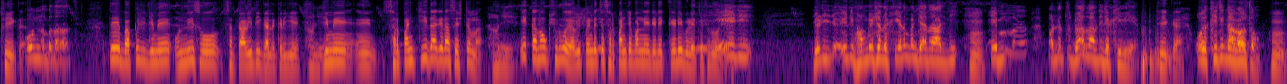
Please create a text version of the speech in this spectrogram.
ਠੀਕ ਹੈ। ਉਹ ਨੰਬਰਦਾਰ ਸੀ। ਤੇ ਬਾਪੂ ਜੀ ਜਿਵੇਂ 1947 ਦੀ ਗੱਲ ਕਰੀਏ ਹਾਂਜੀ। ਜਿਵੇਂ ਅਹ, ਸਰਪੰਚੀ ਦਾ ਜਿਹੜਾ ਸਿਸਟਮ ਆ ਹਾਂਜੀ। ਇਹ ਕਦੋਂ ਕੁ ਸ਼ੁਰੂ ਹੋਇਆ ਵੀ ਪਿੰਡ 'ਚ ਸਰਪੰਚ ਬਣਨੇ ਜਿਹੜੇ ਕਿਹੜੇ ਵੇਲੇ ਤੋਂ ਸ਼ੁਰੂ ਹੋਏ? ਇਹ ਜੀ ਜਿਹੜੀ ਇਹਦੀ ਫਾਊਂਡੇਸ਼ਨ ਰੱਖੀ ਹੈ ਨਾ ਪੰਚਾਇਤ ਰਾਜ ਦੀ ਇਹ ਮ- ਪੰਡਤ ਜਵਾਹਰ ਲਾਲ ਦੀ ਰੱਖੀ ਵੀ ਹੈ। ਠੀਕ ਹੈ। ਉਹ ਰੱਖੀ ਸੀ ਨਾਗੌਰ ਤੋਂ। ਹੂੰ।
